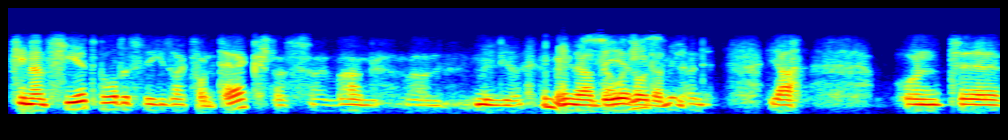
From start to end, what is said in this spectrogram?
finanziert wurde es, wie gesagt, von TAG. Das waren, waren Milliardäre oder Milliardäre. Ja. Und äh,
